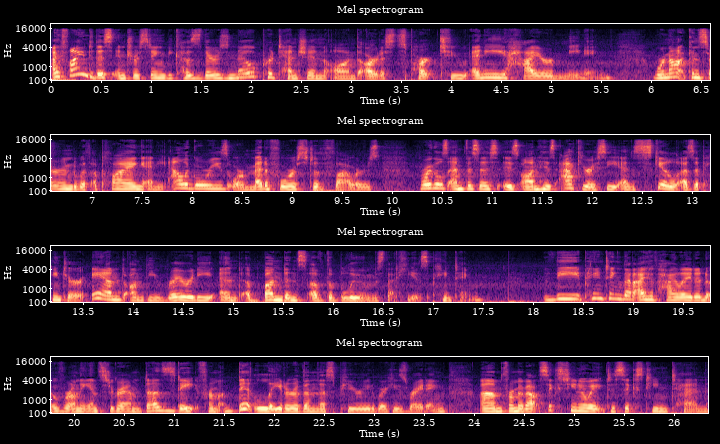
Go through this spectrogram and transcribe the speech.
I find this interesting because there's no pretension on the artist's part to any higher meaning. We're not concerned with applying any allegories or metaphors to the flowers. Bruegel's emphasis is on his accuracy and skill as a painter and on the rarity and abundance of the blooms that he is painting. The painting that I have highlighted over on the Instagram does date from a bit later than this period where he's writing, um, from about 1608 to 1610,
